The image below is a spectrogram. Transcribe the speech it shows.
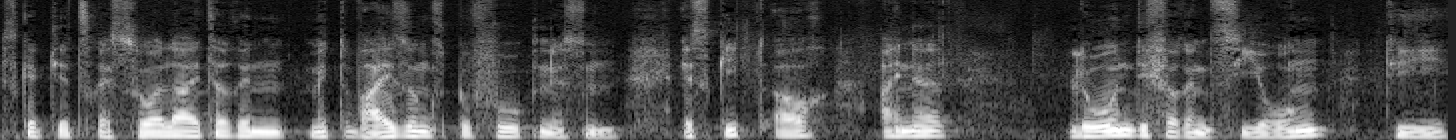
Es gibt jetzt Ressortleiterinnen mit Weisungsbefugnissen. Es gibt auch eine Lohndifferenzierung, die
